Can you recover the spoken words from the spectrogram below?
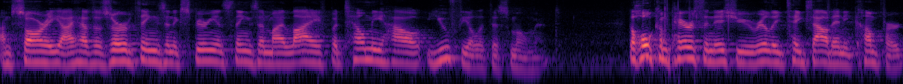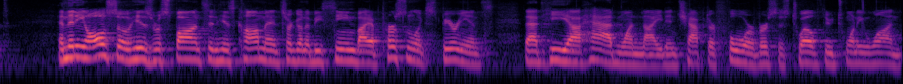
I'm sorry, I have observed things and experienced things in my life, but tell me how you feel at this moment. The whole comparison issue really takes out any comfort. And then he also, his response and his comments are going to be seen by a personal experience that he uh, had one night in chapter 4, verses 12 through 21.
